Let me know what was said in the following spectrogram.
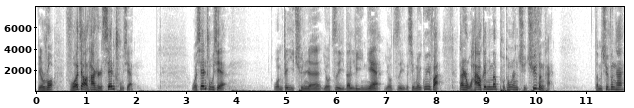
比如说佛教它是先出现，我先出现，我们这一群人有自己的理念，有自己的行为规范，但是我还要跟你们普通人去区分开，怎么区分开？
